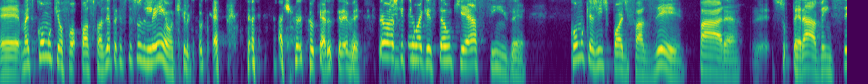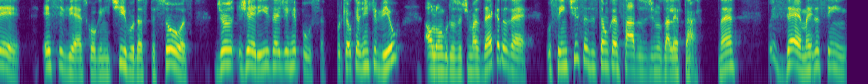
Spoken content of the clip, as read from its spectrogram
É, mas como que eu posso fazer para que as pessoas leiam aquilo que eu quero, aquilo que eu quero escrever? Então, eu acho que tem uma questão que é assim, Zé. Como que a gente pode fazer para eh, superar, vencer esse viés cognitivo das pessoas de ojeriza e de repulsa. Porque o que a gente viu ao longo das últimas décadas é os cientistas estão cansados de nos alertar, né? Pois é, mas assim,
